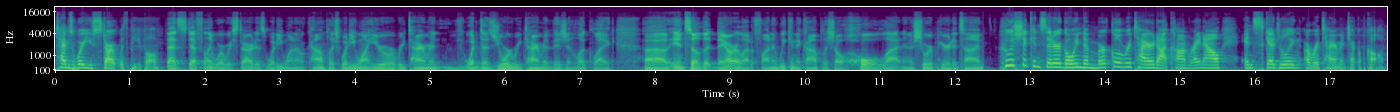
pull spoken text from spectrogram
times where you start with people. That's definitely where we start is what do you want to accomplish? What do you want your retirement, what does your retirement vision look like? Uh, and so that they are a lot of fun and we can accomplish a whole lot in a short period of time. Who should consider going to merkleretire.com right now and scheduling a retirement checkup call?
